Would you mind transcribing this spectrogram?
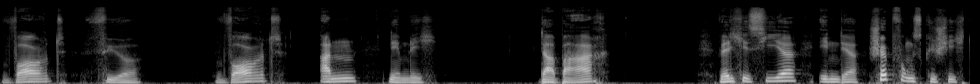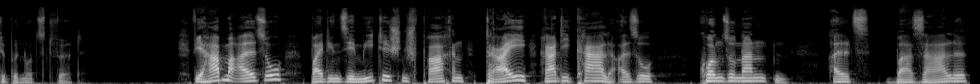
Wort für Wort an, nämlich Dabar, welches hier in der Schöpfungsgeschichte benutzt wird. Wir haben also bei den semitischen Sprachen drei Radikale, also Konsonanten, als basale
